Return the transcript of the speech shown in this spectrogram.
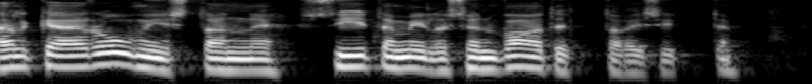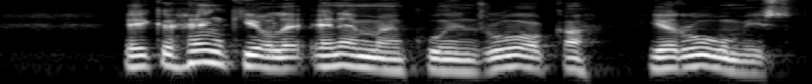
Älkää ruumiistanne siitä, millä sen vaatettaisitte. Eikö henki ole enemmän kuin ruoka ja ruumis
